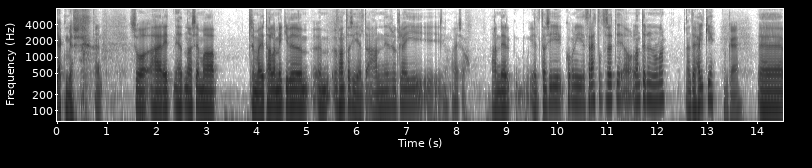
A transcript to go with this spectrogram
gegn mér. Svo það er einn hérna sem að sem að ég tala mikið við um, um fantasy, ég held að hann er röglega í, hvað ég sjá hann er, ég held að hann sé komin í 13. seti á landinu núna hann er Helgi ok, uh,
